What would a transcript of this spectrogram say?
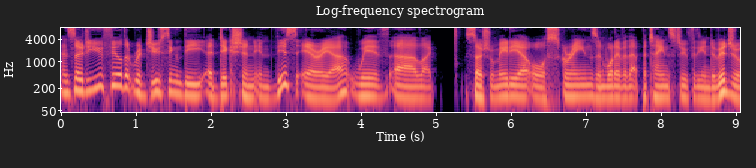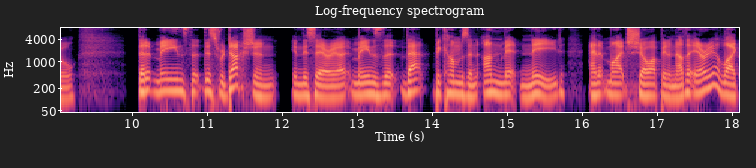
And so, do you feel that reducing the addiction in this area with uh, like social media or screens and whatever that pertains to for the individual? That it means that this reduction in this area means that that becomes an unmet need and it might show up in another area like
